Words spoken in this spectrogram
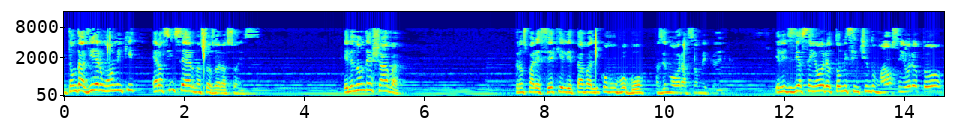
Então, Davi era um homem que era sincero nas suas orações. Ele não deixava transparecer que ele estava ali como um robô, fazendo uma oração mecânica. Ele dizia: Senhor, eu estou me sentindo mal, Senhor, eu estou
